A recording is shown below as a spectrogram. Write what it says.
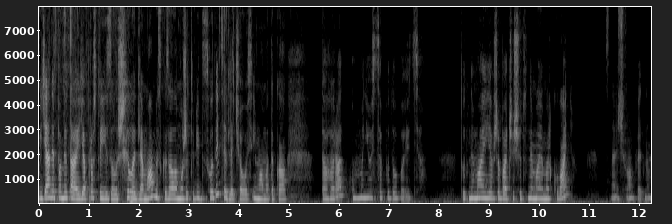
Я не пам'ятаю, я просто її залишила для мами, сказала, може, тобі згодиться для чогось. І мама така, та гаразд, О, мені ось це подобається. Тут немає, я вже бачу, що тут немає маркувань. Знаю, чи вам видно,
